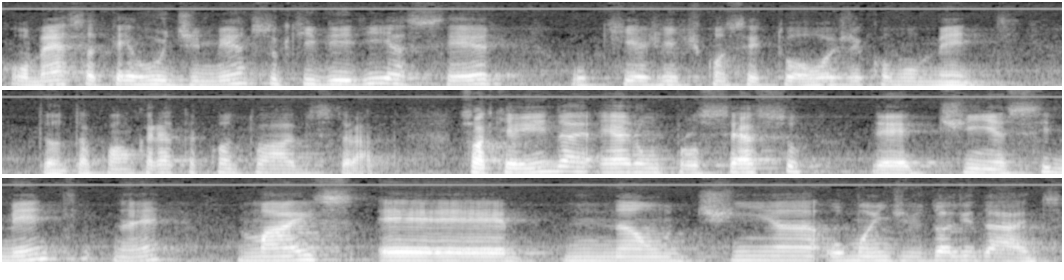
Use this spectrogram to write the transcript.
começa a ter rudimentos do que viria a ser o que a gente conceitua hoje como mente, tanto a concreta quanto a abstrata. Só que ainda era um processo, é, tinha semente, né, mas é, não tinha uma individualidade.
